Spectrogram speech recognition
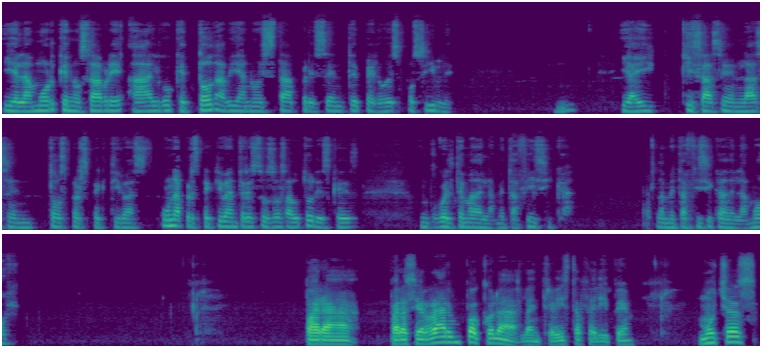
y el amor que nos abre a algo que todavía no está presente, pero es posible. Y ahí quizás se enlacen dos perspectivas, una perspectiva entre estos dos autores, que es un poco el tema de la metafísica, la metafísica del amor. Para, para cerrar un poco la, entrevista, Felipe, Muchos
